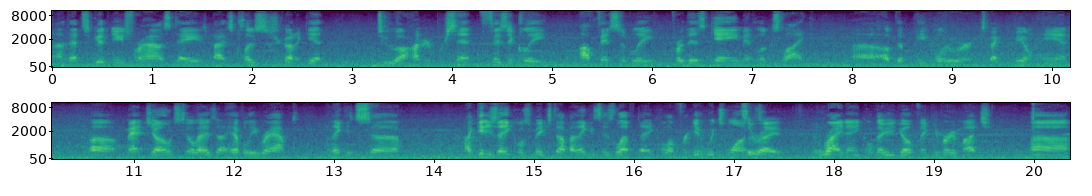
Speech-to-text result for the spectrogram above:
Uh, that's good news for Ohio State. It's about as close as you're going to get to 100% physically, offensively for this game. It looks like uh, of the people who are expected to be on hand. Uh, Matt Jones still has a heavily wrapped. I think it's. I get his ankles mixed up. I think it's his left ankle. I forget which one. It's the right. Right ankle. There you go. Thank you very much. Uh,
